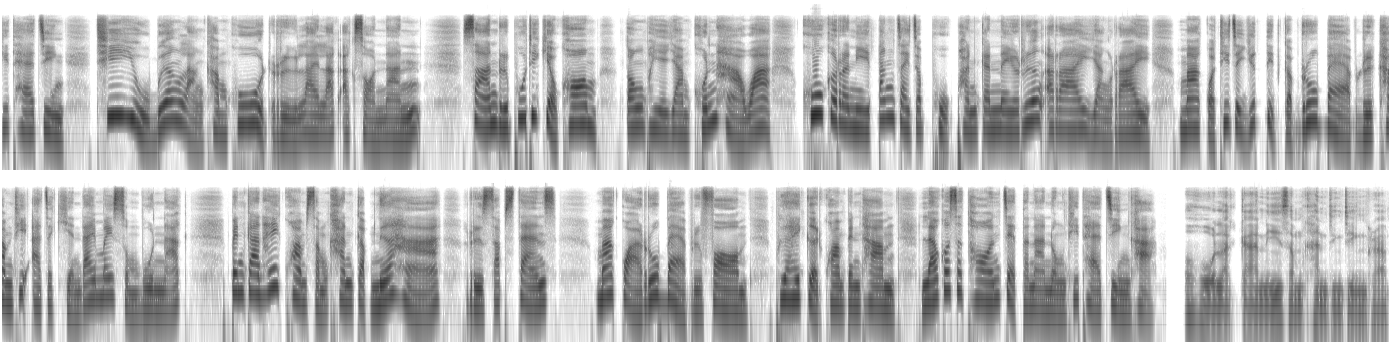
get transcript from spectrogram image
ที่แท้จริงที่อยู่เบื้องหลังคำพูดหรือลายลักษณ์อักษรนั้นศาลหรือผู้ที่เกี่ยวข้องต้องพยายามค้นหาว่า คู่กรณีตั้งใจจะผูกพันกันในเรื่องอะไรอย่างไร มากกว่าที่จะยึดติดกับรูปแบบ หรือคำที่อาจจะเขียนได้ไม่สมบูรณ์นัก เป็นการให้ความสำคัญกับเนื้อหาหรือ substance มากกว่ารูปแบบหรือฟอร์ม เพื่อให้เกิดความเป็นธรรม แล้วก็สะท้อนเจตนานงที่แท้จริงค่ะ โอ้โห หลักการนี้สำคัญจริง ๆ ครับ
